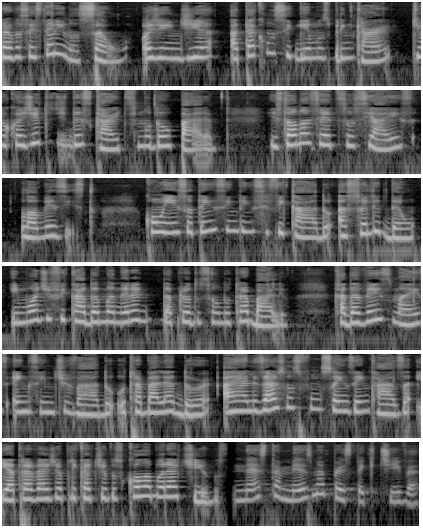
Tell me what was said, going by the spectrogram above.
Para vocês terem noção, hoje em dia até conseguimos brincar que o cogito de Descartes mudou para estou nas redes sociais, logo existo. Com isso, tem se intensificado a solidão e modificado a maneira da produção do trabalho, Cada vez mais é incentivado o trabalhador a realizar suas funções em casa e através de aplicativos colaborativos. Nesta mesma perspectiva,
